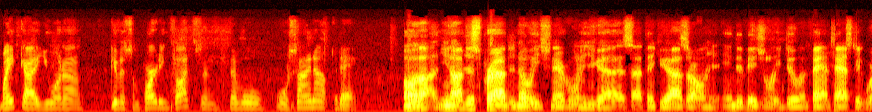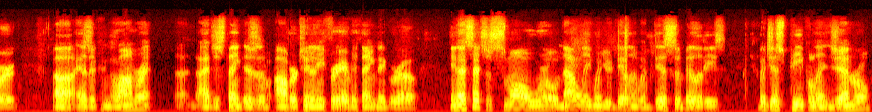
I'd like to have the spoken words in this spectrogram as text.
Mike, uh, you want to give us some parting thoughts, and then we'll we'll sign out today. Oh, you know, I'm just proud to know each and every one of you guys. I think you guys are all individually doing fantastic work. Uh, as a conglomerate, uh, I just think there's an opportunity for everything to grow. You know, it's such a small world, not only when you're dealing with disabilities, but just people in general.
